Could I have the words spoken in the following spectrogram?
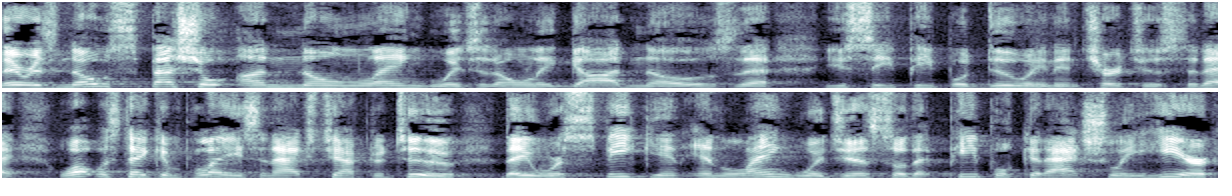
There is no special unknown language that only God knows that you see people doing in churches today. What was taking place in Acts chapter 2, they were speaking in languages so that people could actually hear.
